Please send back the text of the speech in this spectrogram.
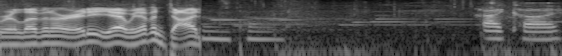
We're 11 already? Yeah, we haven't died. Hi, Kai.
